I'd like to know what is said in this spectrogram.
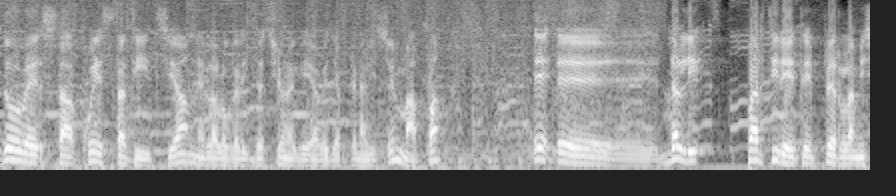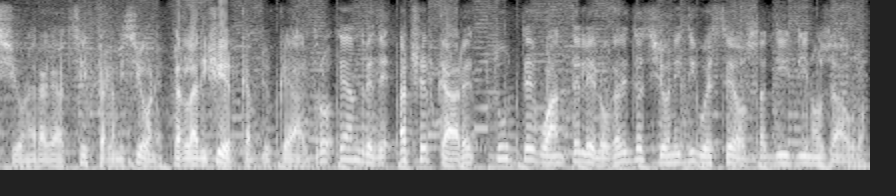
dove sta questa tizia nella localizzazione che avete appena visto in mappa e eh, da lì partirete per la missione ragazzi per la missione per la ricerca più che altro e andrete a cercare tutte quante le localizzazioni di queste ossa di dinosauro.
